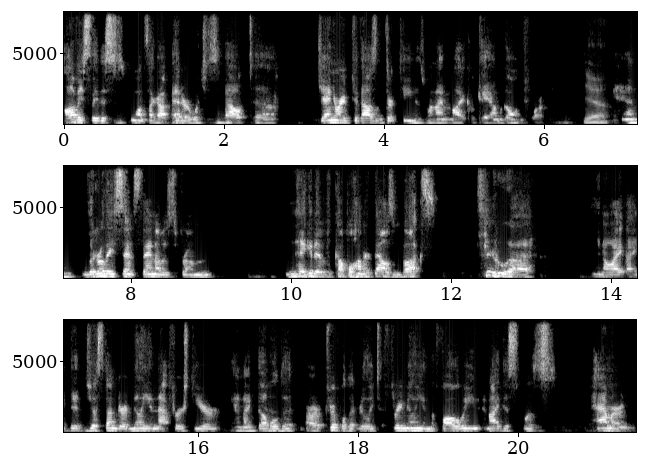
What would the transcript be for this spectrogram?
obviously, this is once I got better, which is about uh, January of 2013 is when I'm like, okay, I'm going for it. Yeah. And literally since then, I was from negative a couple hundred thousand bucks to, uh, you know, I, I did just under a million that first year, and I doubled it or tripled it really to three million the following. And I just was hammering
